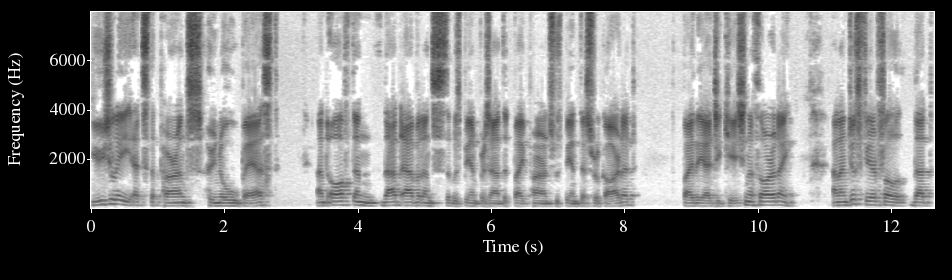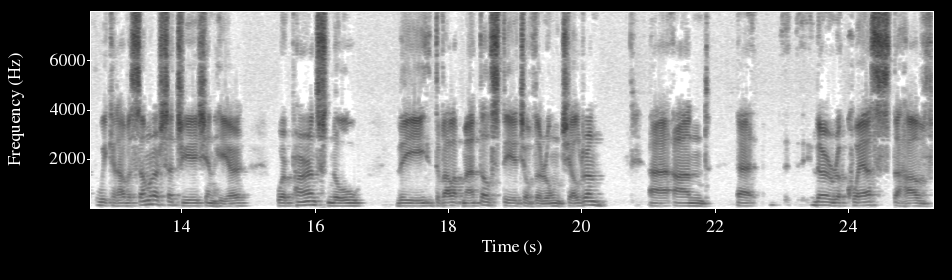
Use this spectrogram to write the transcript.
usually it's the parents who know best. And often that evidence that was being presented by parents was being disregarded by the education authority. And I'm just fearful that we could have a similar situation here where parents know the developmental stage of their own children uh, and uh, their requests to have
